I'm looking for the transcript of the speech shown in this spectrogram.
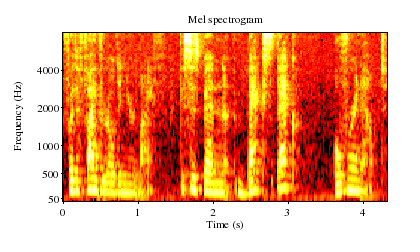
for the five year old in your life. This has been Beck Speck over and out.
